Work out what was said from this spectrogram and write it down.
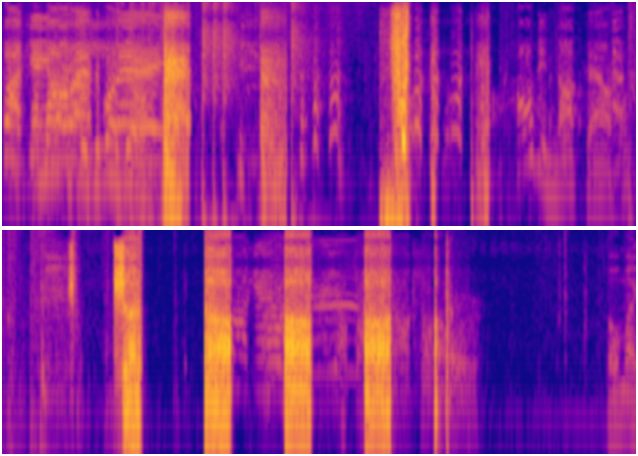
Fucking Come on, please, arrest you're going to me! jail. How is he knocked down? What Shut the- Oh my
